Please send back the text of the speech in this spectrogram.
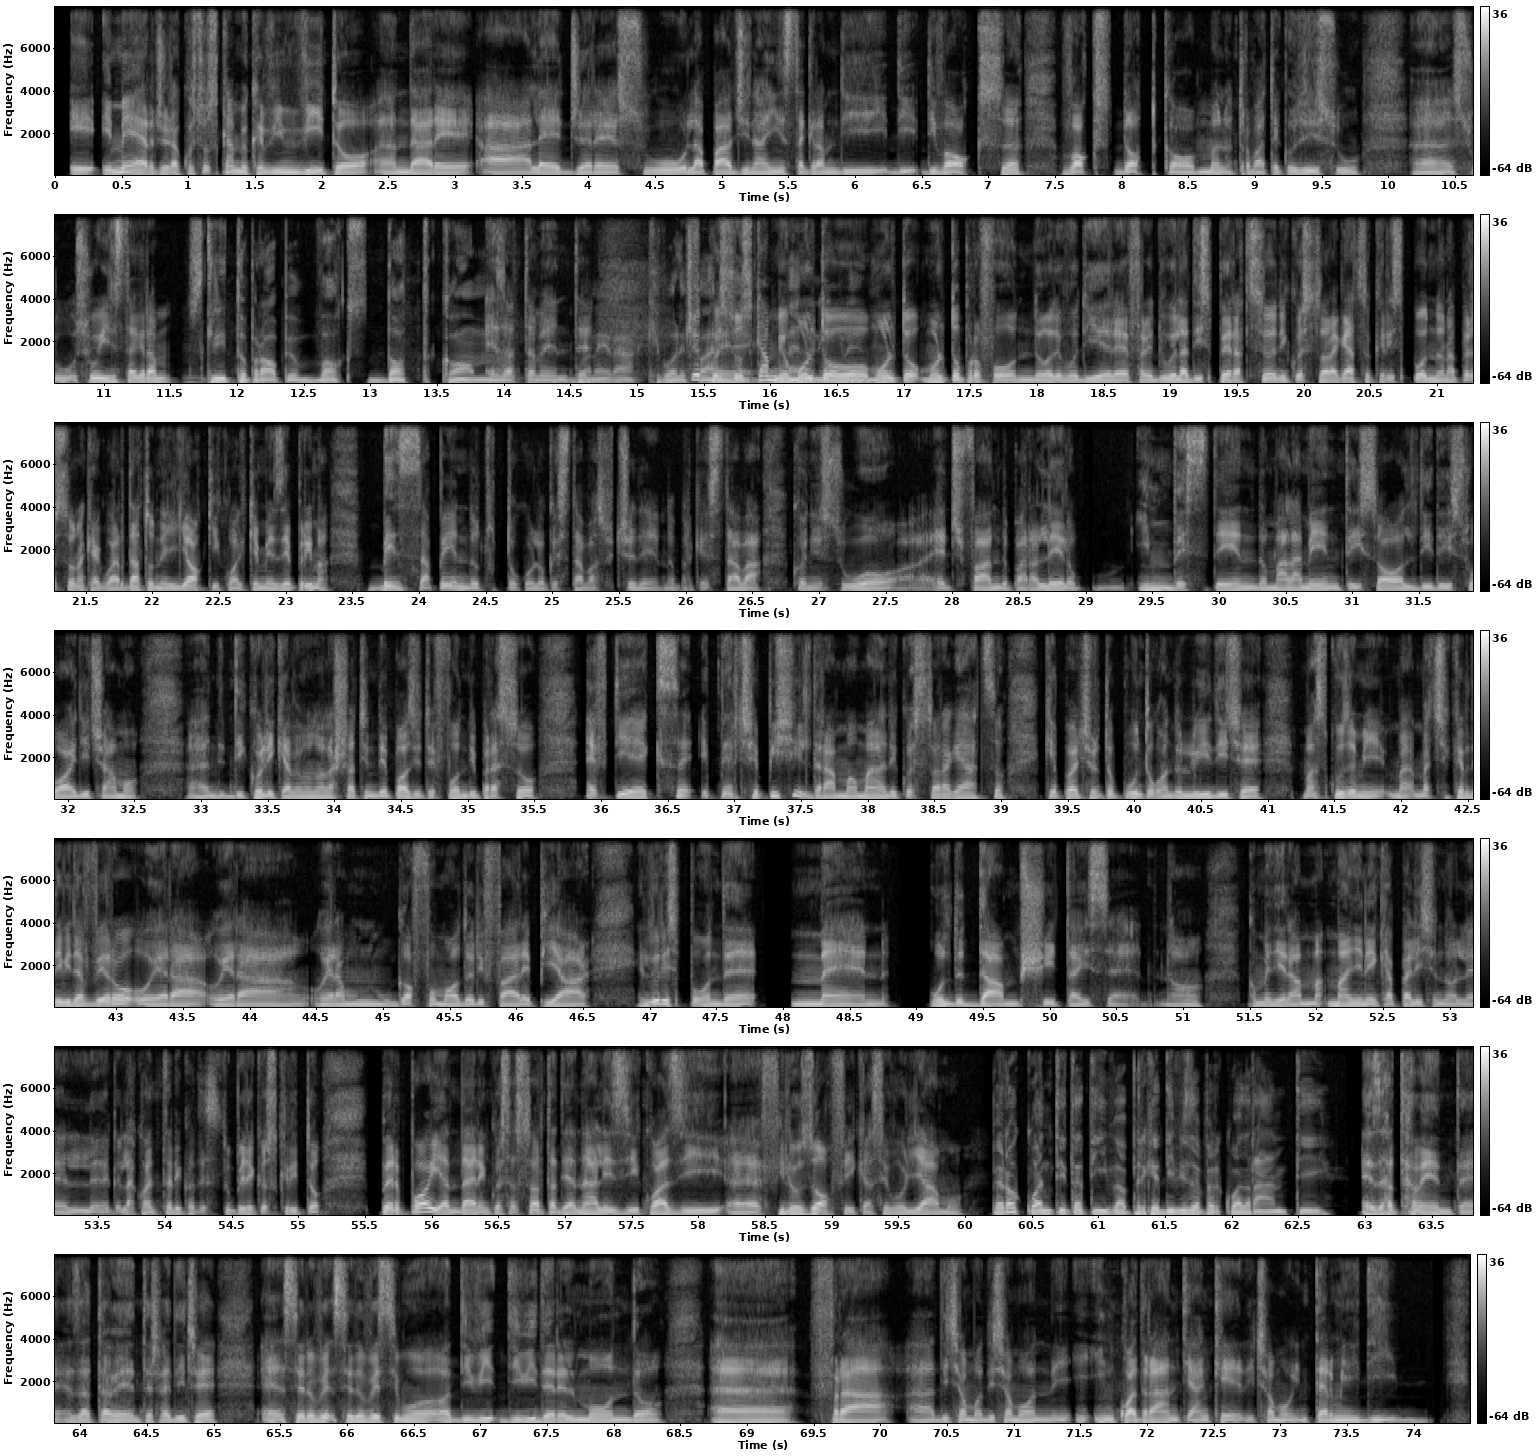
E emerge da questo scambio che vi invito ad andare a leggere sulla pagina Instagram di, di, di Vox, vox.com, lo trovate così su, uh, su, su, Instagram. Scritto proprio vox.com. Esattamente. Maniera che vuole C'è fare questo scambio molto, molto, molto profondo, devo dire, fra i due, la disperazione di questo ragazzo che risponde a una persona che ha guardato negli occhi qualche mese prima, ben sapendo tutto quello che stava succedendo, perché stava con il suo hedge fund parallelo investendo investendo malamente i soldi dei suoi, diciamo, eh, di, quelli che avevano lasciato in deposito i fondi presso FTX e percepisci il dramma umano di questo ragazzo che poi a un certo punto quando lui dice ma scusami, ma, ma ci credevi davvero o era, o, era, o era un goffo modo di fare PR? E lui risponde man, all the dumb shit I said, no? Come dire, mani nei capelli dicendo le, la quantità di cose stupide che ho scritto, per poi andare in questa sorta di analisi quasi eh, filosofica, se vogliamo. Però quantitativa, perché è divisa per quadranti. Esattamente, esattamente. Cioè dice, eh, se, dove, se, dovessimo uh, divi, dividere il mondo eh, fra, uh, diciamo, diciamo, in quadranti anche diciamo, in termini di,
